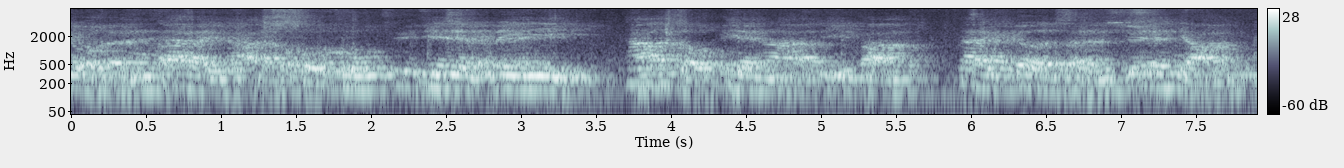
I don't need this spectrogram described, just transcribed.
有人在他的首都遇见菲利，他走遍那地方，在各城宣扬。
